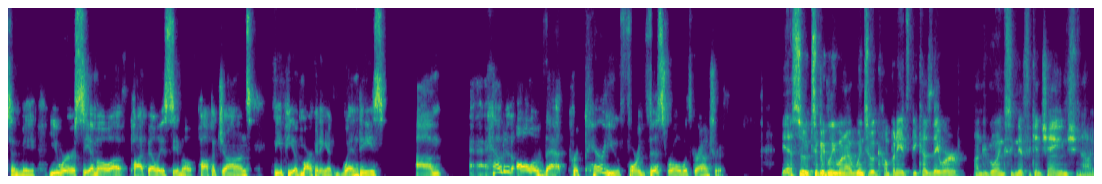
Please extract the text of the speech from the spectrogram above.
to me. You were CMO of Potbelly, CMO of Papa John's, VP of marketing at Wendy's. Um, how did all of that prepare you for this role with Ground Truth? Yeah, so typically when I went to a company, it's because they were undergoing significant change. You know, I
